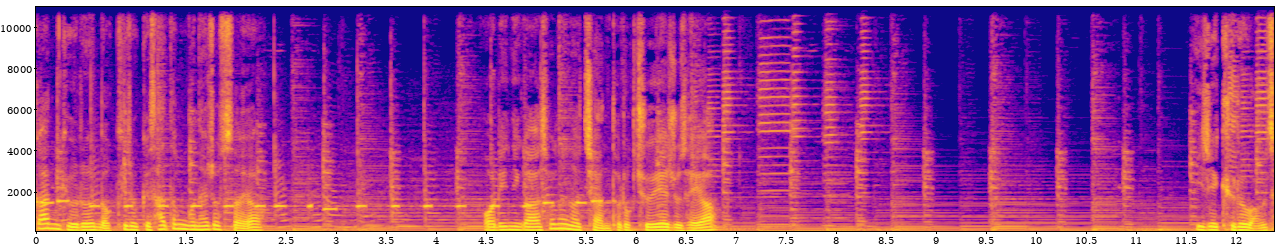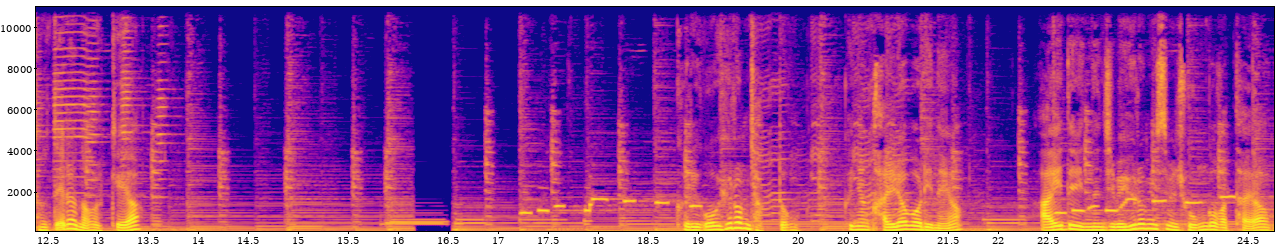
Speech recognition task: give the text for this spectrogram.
깐 귤은 넣기 좋게 4등분 해줬어요. 어린이가 손에 넣지 않도록 주의해주세요. 이제 귤을 왕창 때려 넣을게요. 그리고 휴롬 작동. 그냥 갈려버리네요. 아이들 있는 집에 휴롬이 있으면 좋은 것 같아요.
